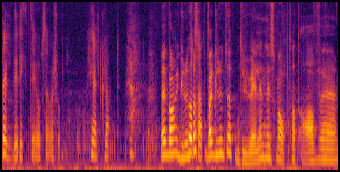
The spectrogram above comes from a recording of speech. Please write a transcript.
veldig riktig observasjon. Helt klart. Men hva er grunnen, Godt til at, sagt. hva er grunnen til at du Elin, liksom er opptatt av, uh,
